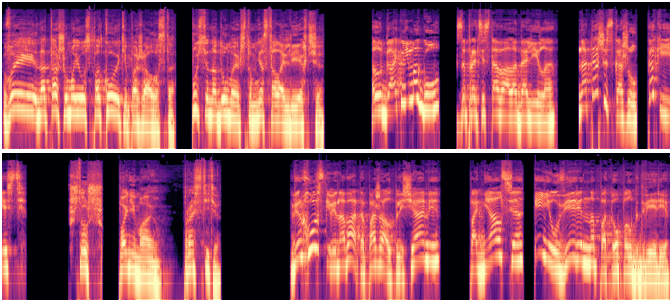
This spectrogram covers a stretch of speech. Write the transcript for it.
Вы Наташу мою успокойте, пожалуйста. Пусть она думает, что мне стало легче». «Лгать не могу запротестовала Далила. Наташе скажу, как есть. Что ж, понимаю. Простите. Верховский виновато пожал плечами, поднялся и неуверенно потопал к двери.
